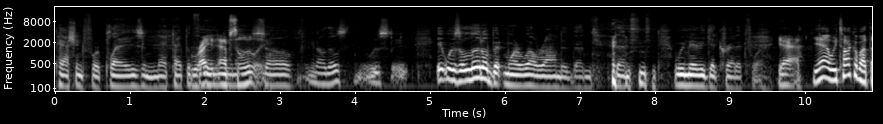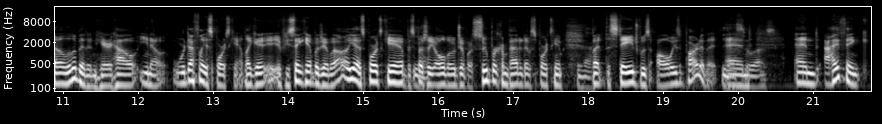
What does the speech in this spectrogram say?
passion for plays and that type of thing. Right, you know. absolutely. So you know, those it was it, it was a little bit more well rounded than than we maybe get credit for. Yeah, yeah, we talk about that a little bit in here. How you know we're definitely a sports camp. Like if you say Camp Ojibwa, oh yeah, sports camp, especially old Ojibwa, super competitive sports camp. Yeah. But the stage was always a part of it. Yes, and, it was. And I think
